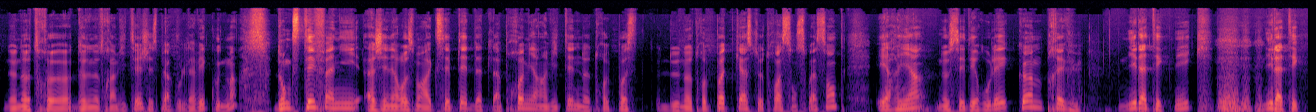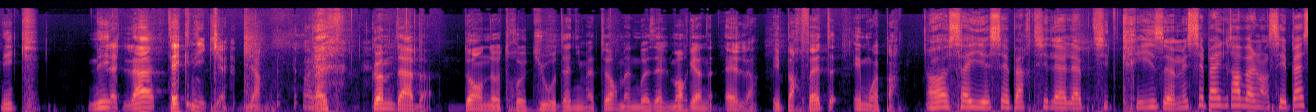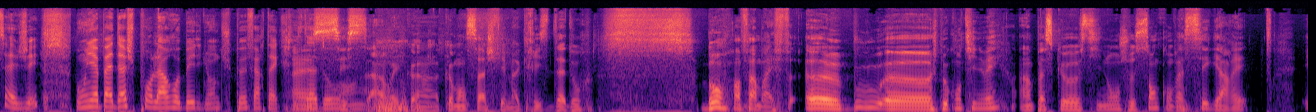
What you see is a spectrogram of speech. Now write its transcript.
de notre, de notre invité. J'espère que vous l'avez, coup de main. Donc Stéphanie a généreusement accepté d'être la première invitée de notre, post, de notre podcast 360 et rien ne s'est déroulé comme prévu. Ni la technique, ni la technique, ni la, La technique. Technique. Bien. Bref, comme d'hab, dans notre duo d'animateurs, mademoiselle Morgane, elle, est parfaite et moi pas. Oh, ça y est, c'est parti la, la petite crise. Mais c'est pas grave, Alain, c'est passager. Bon, il n'y a pas d'âge pour la rébellion, tu peux faire ta crise Ah, d'ado. C'est hein. ça, ouais. Comment- ça, je fais ma crise d'ado? Bon, enfin bref. Euh, Bou, euh, je peux continuer, hein, parce que sinon, je sens qu'on va s'égarer.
